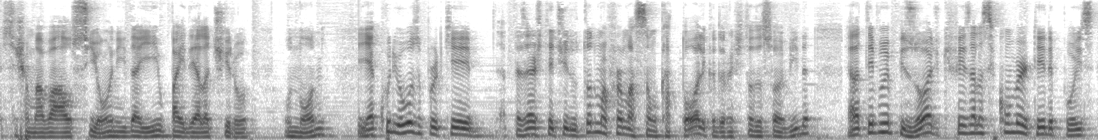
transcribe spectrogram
se chamava Alcione e daí o pai dela tirou o nome. E é curioso porque, apesar de ter tido toda uma formação católica durante toda a sua vida, ela teve um episódio que fez ela se converter depois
